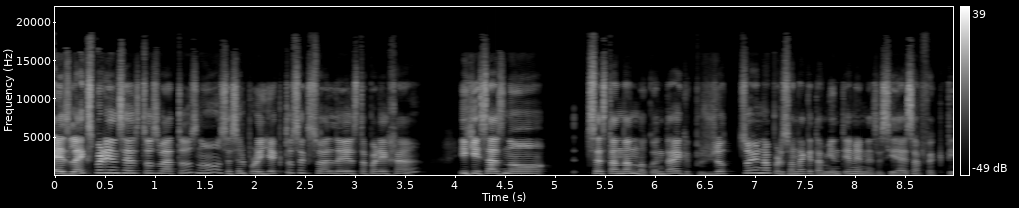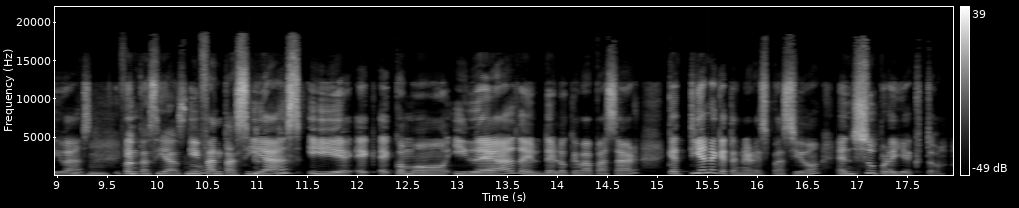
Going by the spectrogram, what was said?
es la experiencia de estos vatos, ¿no? O sea, es el proyecto sexual de esta pareja y quizás no se están dando cuenta de que pues yo soy una persona que también tiene necesidades afectivas. Y fantasías, ¿no? y fantasías y eh, eh, como ideas de, de lo que va a pasar, que tiene que tener espacio en su proyecto,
